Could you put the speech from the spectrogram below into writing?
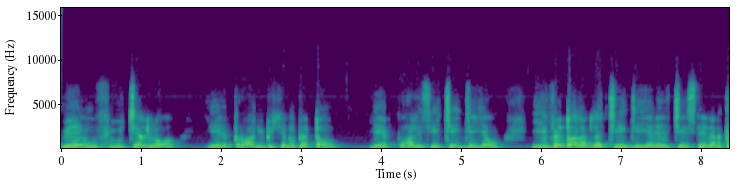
మేము ఫ్యూచర్లో ఏ ప్రాహిబిషన్ పెట్టం ఏ పాలసీ చేంజ్ చెయ్యం ఈ ఫెటాల్ అట్లా చేంజ్ చెయ్య చేస్తే గనక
